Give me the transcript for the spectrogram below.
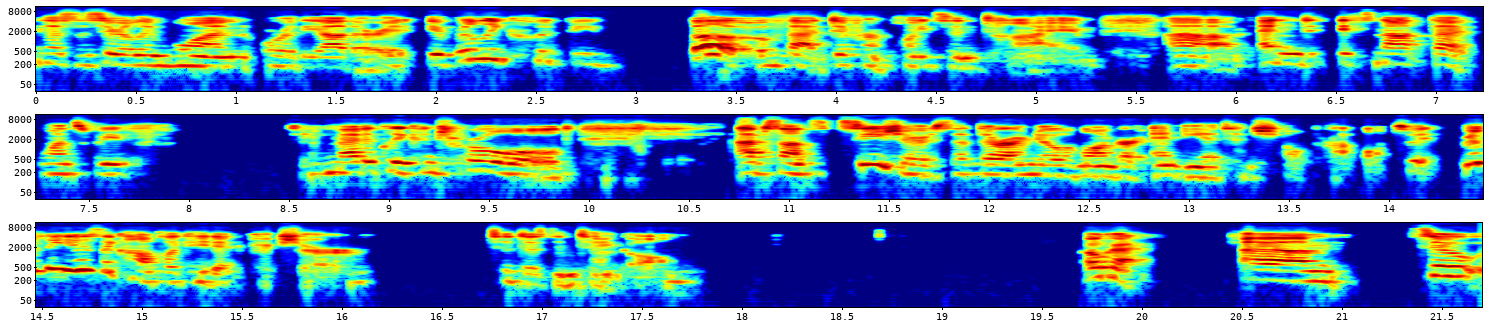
necessarily one or the other. It, it really could be both at different points in time. Um, and it's not that once we've sort of medically controlled absence seizures that there are no longer any attentional problems. So it really is a complicated picture to disentangle. Okay, um, so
